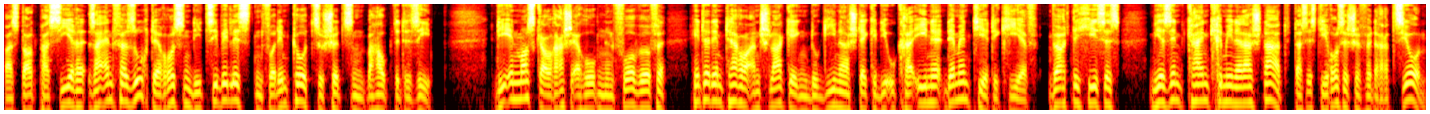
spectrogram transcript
was dort passiere, sei ein Versuch der Russen, die Zivilisten vor dem Tod zu schützen, behauptete sie. Die in Moskau rasch erhobenen Vorwürfe, hinter dem Terroranschlag gegen Dugina stecke die Ukraine, dementierte Kiew. Wörtlich hieß es, wir sind kein krimineller Staat, das ist die russische Föderation,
